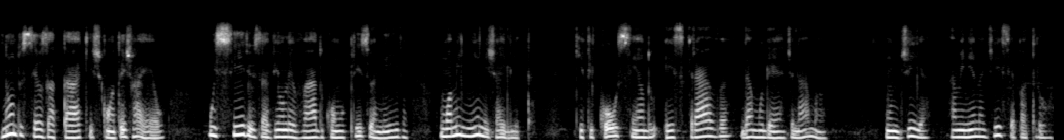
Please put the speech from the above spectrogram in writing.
Num dos seus ataques contra Israel, os sírios haviam levado como prisioneira uma menina israelita, que ficou sendo escrava da mulher de Naamã. Um dia, a menina disse à patroa:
